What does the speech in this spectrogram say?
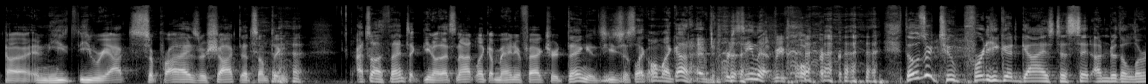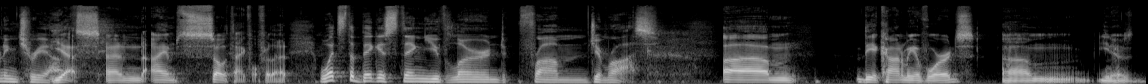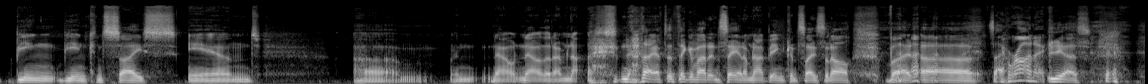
uh, and he he reacts surprised or shocked at something. That's authentic, you know. That's not like a manufactured thing. It's, he's just like, "Oh my god, I've never seen that before." Those are two pretty good guys to sit under the learning tree of. yes, and I am so thankful for that. What's the biggest thing you've learned from Jim Ross? um, the economy of words. Um, you know, being being concise and um, and now now that I'm not now that I have to think about it and say it, I'm not being concise at all. But uh, It's ironic. yes,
